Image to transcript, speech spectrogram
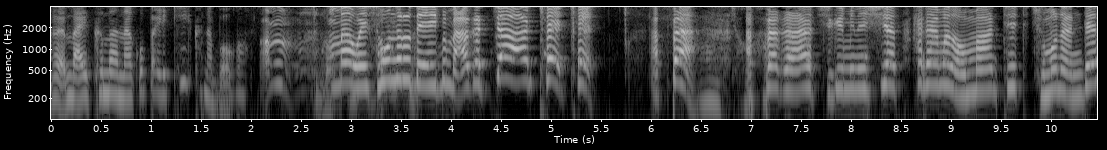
어, 말 그만하고 빨리 케이크나 먹어. 엄- 엄마 왜 손으로 내 입을 막았죠? 퇴, 퇴. 아빠, 저 아빠가 지금 있는 씨앗 하나만 엄마한테 주면 안 돼?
